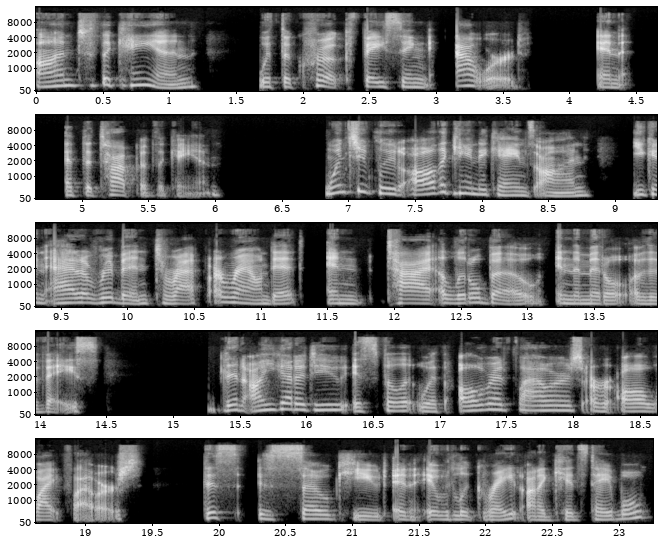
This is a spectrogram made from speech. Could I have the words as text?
onto the can with the crook facing outward and at the top of the can. Once you've glued all the candy canes on, you can add a ribbon to wrap around it and tie a little bow in the middle of the vase. Then all you got to do is fill it with all red flowers or all white flowers. This is so cute and it would look great on a kid's table.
